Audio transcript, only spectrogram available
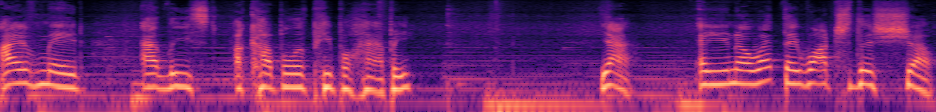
I have made at least a couple of people happy. Yeah. And you know what? They watch this show.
